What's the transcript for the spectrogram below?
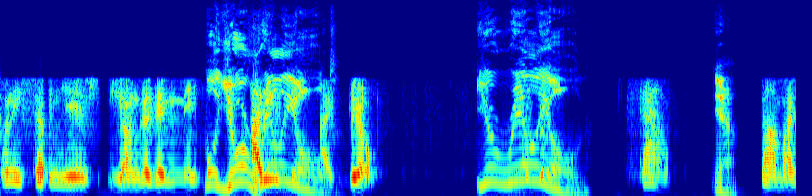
27 years younger than me. Well, you're How do really old. I feel. You're really old. Sal, Yeah. Sal, my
